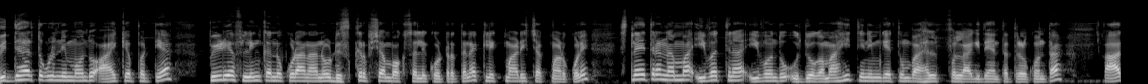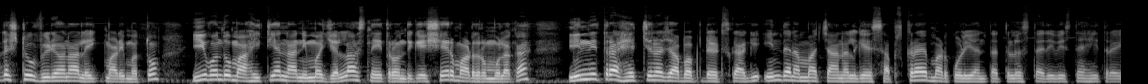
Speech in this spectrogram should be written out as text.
ವಿದ್ಯಾರ್ಥಿಗಳು ನಿಮ್ಮ ಒಂದು ಆಯ್ಕೆ ಪಟ್ಟಿಯ ಪಿ ಡಿ ಎಫ್ ಲಿಂಕನ್ನು ಕೂಡ ನಾನು ಡಿಸ್ಕ್ರಿಪ್ಷನ್ ಬಾಕ್ಸಲ್ಲಿ ಕೊಟ್ಟಿರ್ತೇನೆ. ಕ್ಲಿಕ್ ಮಾಡಿ, ಚೆಕ್ ಮಾಡ್ಕೊಳ್ಳಿ. ಸ್ನೇಹಿತರೆ, ನಮ್ಮ ಇವತ್ತಿನ ಈ ಒಂದು ಉದ್ಯೋಗ ಮಾಹಿತಿ ನಿಮಗೆ ತುಂಬ ಹೆಲ್ಪ್ಫುಲ್ ಆಗಿದೆ ಅಂತ ತಿಳ್ಕೊತ ಆದಷ್ಟು ವಿಡಿಯೋನ ಲೈಕ್ ಮಾಡಿ ಮತ್ತು ಈ ಒಂದು ಮಾಹಿತಿಯನ್ನು ನಿಮ್ಮ ಎಲ್ಲ ಸ್ನೇಹಿತರೊಂದಿಗೆ ಶೇರ್ ಮಾಡೋದ್ರ ಮೂಲಕ ಇನ್ನಿತರ ಹೆಚ್ಚಿನ ಜಾಬ್ ಅಪ್ಡೇಟ್ಸ್ಗಾಗಿ ಹಿಂದೆ ನಮ್ಮ ಚಾನಲ್ಗೆ ಸಬ್ಸ್ಕ್ರೈಬ್ ಮಾಡ್ಕೊಳ್ಳಿ ಅಂತ ತಿಳಿಸ್ತಾ ಇದ್ದೀವಿ ಸ್ನೇಹಿತರೆ.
